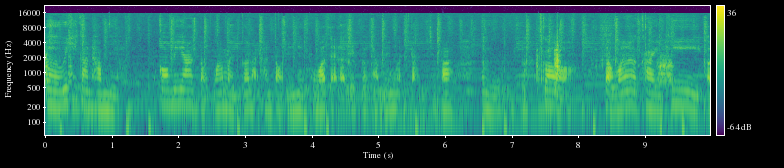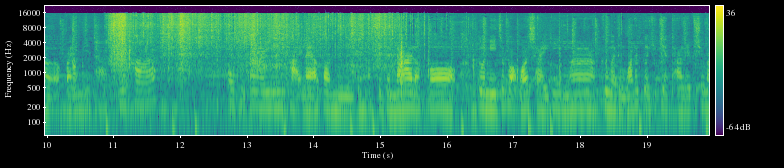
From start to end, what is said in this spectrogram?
เออวิธีการทำเนี่ยก็ไม่ยากแต่ว่ามันก็หลายขั้นตอนนิดนึงเพราะว่าแต่ละเล็บเราทำไม่เหมือนกันใช่ปะเออก็แต่ว่าใครที่เออไปเมทัสนะคะ OPI ขายแล้วตอนนี้ไปหาซื้อกันได้แล้วก็ตัวนี้จะบอกว่าใช้ดีมาก คือหมายถึงว่าถ้าเกิดขี้เกียจทาเล็บใช่ไหม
